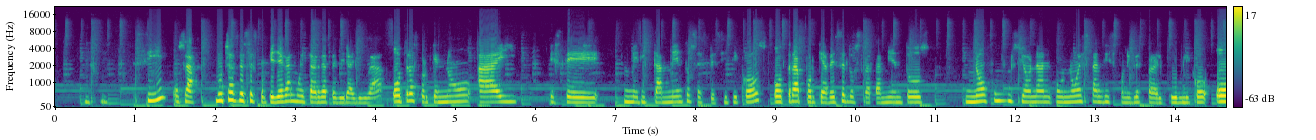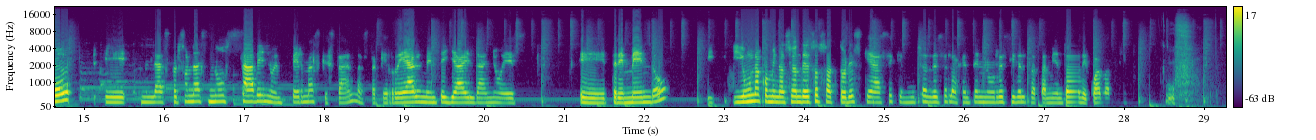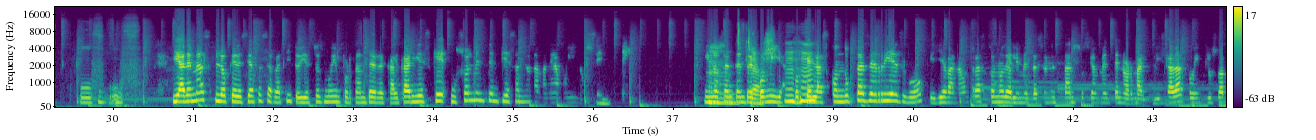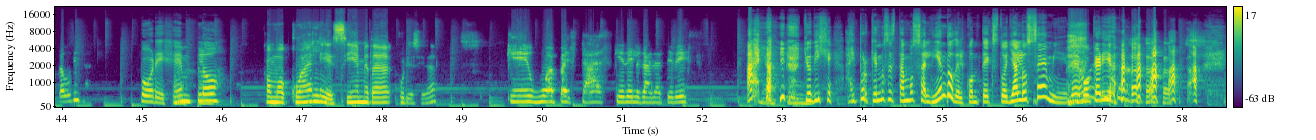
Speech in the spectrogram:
Sí, o sea, muchas veces porque llegan muy tarde a pedir ayuda, otras porque no hay este, medicamentos específicos, otra porque a veces los tratamientos no funcionan o no están disponibles para el público o eh, las personas no saben lo enfermas que están hasta que realmente ya el daño es eh, tremendo y, una combinación de esos factores que hace que muchas veces la gente no recibe el tratamiento adecuado. Uf, uf, uf. Y además, lo que decías hace ratito, y esto es muy importante recalcar, y es que usualmente empiezan de una manera muy inocente. inocente entre claro. comillas, porque las conductas de riesgo que llevan a un trastorno de alimentación están socialmente normalizadas o incluso aplaudidas. Por ejemplo, ¿Como cuáles? Sí, me da curiosidad. Qué guapa estás, qué delgada te ves. ay, yo dije, ay, ¿por qué nos estamos saliendo del contexto? Ya lo sé, mi Debo querida.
